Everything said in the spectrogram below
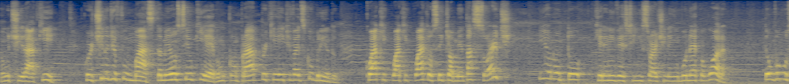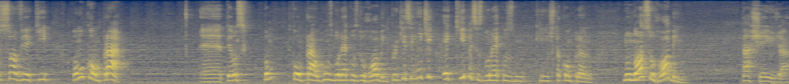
Vamos tirar aqui. Cortina de fumaça, também não sei o que é. Vamos comprar porque a gente vai descobrindo. Quack, quack, quack, eu sei que aumenta a sorte. E eu não tô querendo investir em sorte em nenhum boneco agora. Então vamos só ver aqui. Vamos comprar. É, temos. Vamos comprar alguns bonecos do Robin. Porque se a gente equipa esses bonecos que a gente tá comprando no nosso Robin. Tá cheio já.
